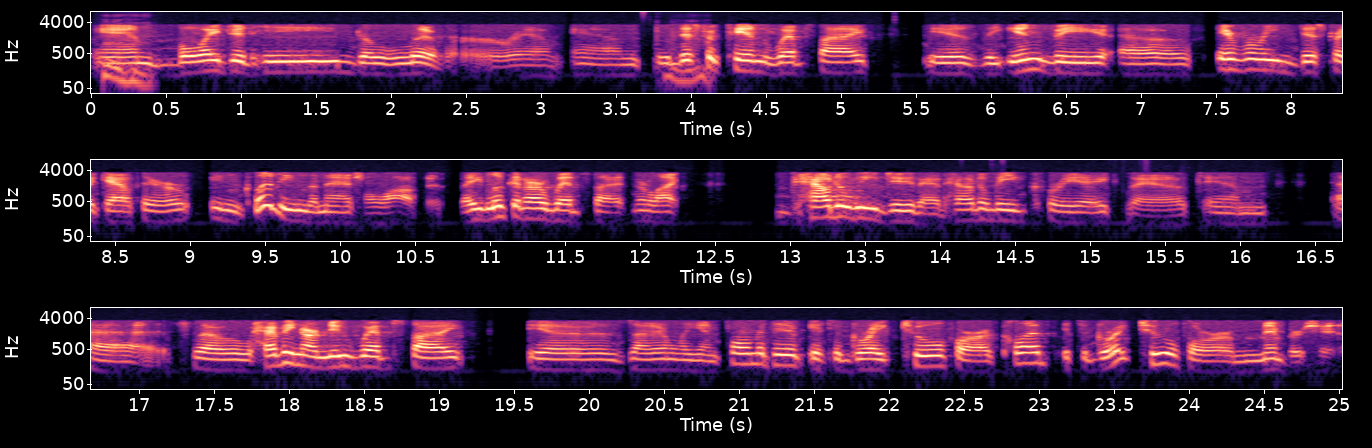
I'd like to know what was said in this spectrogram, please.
And mm-hmm. boy, did he deliver. And, and the mm-hmm. District 10 website is the envy of every district out there, including the national office. They look at our website and they're like, how do we do that? How do we create that? And uh, so having our new website is not only informative, it's a great tool for our club, it's a great tool for our membership.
